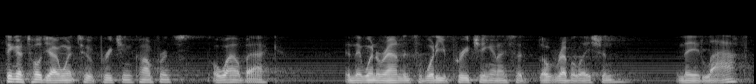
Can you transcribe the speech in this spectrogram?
I think I told you I went to a preaching conference a while back, and they went around and said, what are you preaching? And I said, oh, Revelation. And they laughed.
